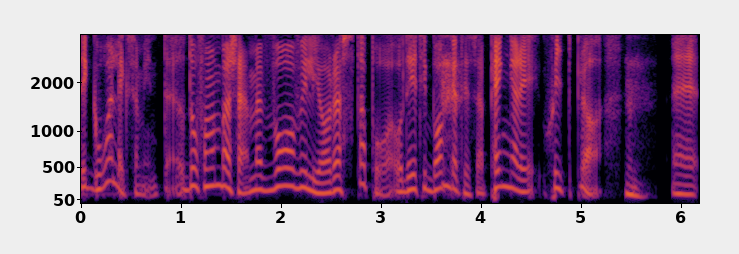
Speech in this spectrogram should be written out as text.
det går liksom inte. Och då får man bara säga, men vad vill jag rösta på? Och det är tillbaka till så här, pengar är skitbra. Mm. Eh,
